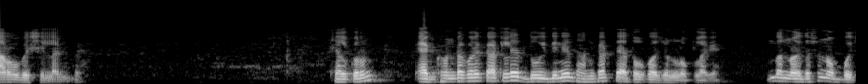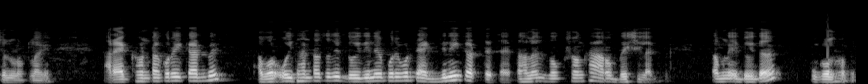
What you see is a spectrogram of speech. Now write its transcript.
আরও বেশি লাগবে। খেয়াল করুন এক ঘণ্টা করে কাটলে দুই দিনে ধান কাটতে এত কয়জন লোক লাগে? বা নয় দশে নব্বই জন লোক লাগে। আর এক ঘণ্টা করেই কাটবে, আবার ওই ধানটা যদি দুই দিনের পরিবর্তে একদিনেই কাটতে চায়, তাহলে লোক সংখ্যা আরও বেশি লাগবে। তার মানে এই দুই দ্বারা গুণ হবে।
